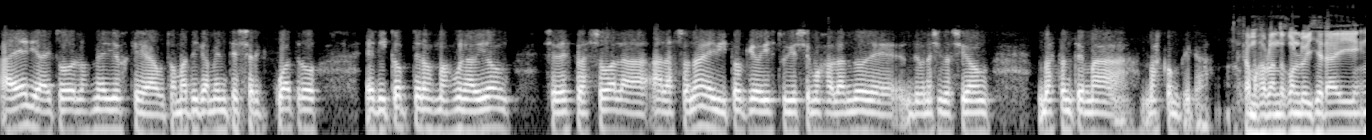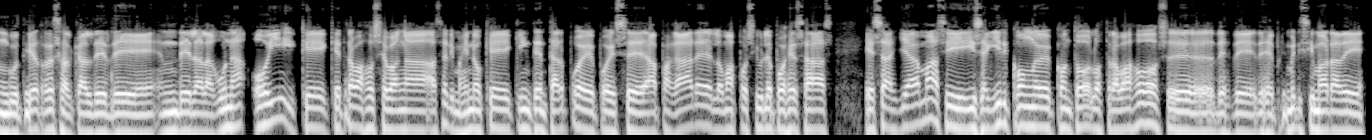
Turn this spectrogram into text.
aérea de todos los medios que automáticamente ser cuatro helicópteros más un avión se desplazó a la, a la zona evitó que hoy estuviésemos hablando de, de una situación bastante más, más complicada. Estamos hablando con Luis Geray Gutiérrez, alcalde de, de La Laguna. Hoy, ¿qué, ¿qué trabajos se van a hacer? Imagino que, que intentar pues, pues eh, apagar eh, lo más posible pues esas, esas llamas y, y seguir con, eh, con, todos los trabajos eh, desde, desde primerísima hora de,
